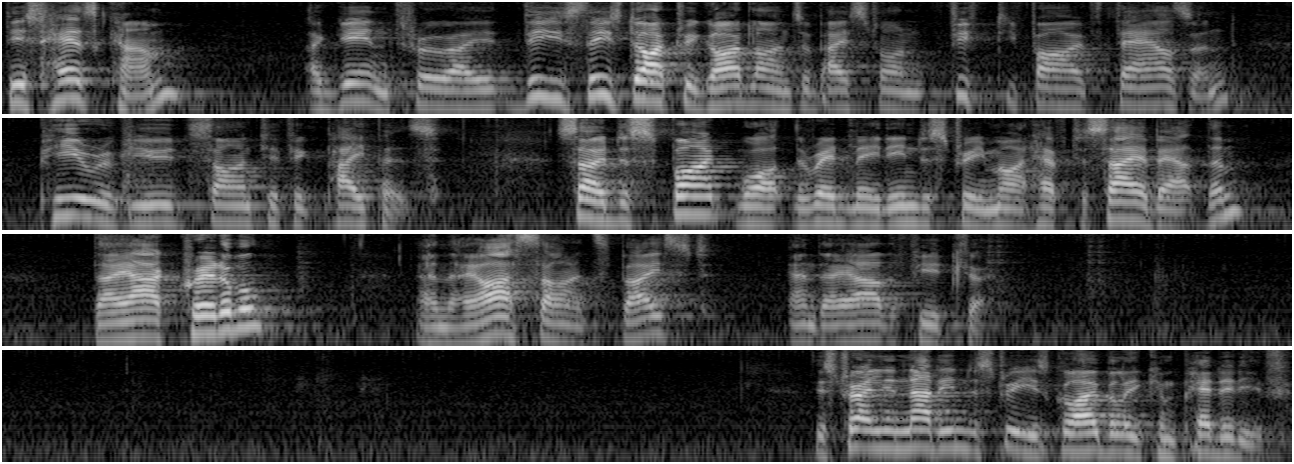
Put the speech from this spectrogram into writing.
this has come, again, through a... These, these dietary guidelines are based on 55,000 peer-reviewed scientific papers. So despite what the red meat industry might have to say about them, they are credible and they are science-based and they are the future. The Australian nut industry is globally competitive.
